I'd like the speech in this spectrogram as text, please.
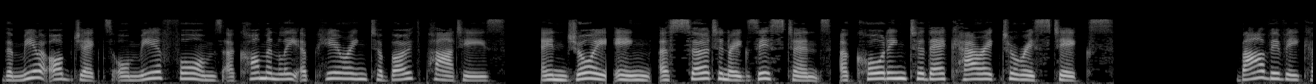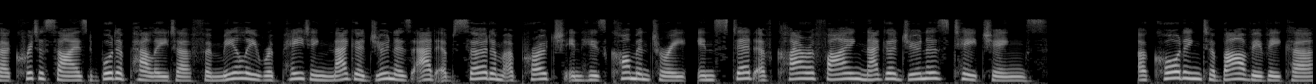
the mere objects or mere forms are commonly appearing to both parties, enjoying a certain existence, according to their characteristics. Bhaviveka criticized Buddhapalita for merely repeating Nagarjuna's ad absurdum approach in his commentary, instead of clarifying Nagarjuna's teachings. According to Bhaviveka,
